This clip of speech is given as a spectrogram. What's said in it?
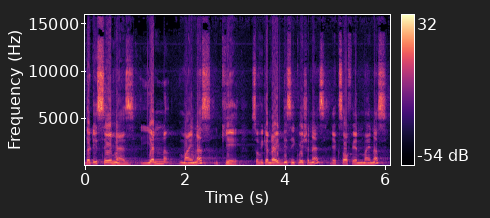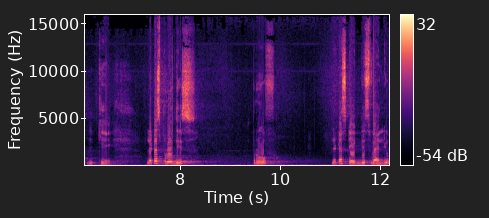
that is same as n minus k. So, we can write this equation as x of n minus k. Let us prove this proof. Let us take this value.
